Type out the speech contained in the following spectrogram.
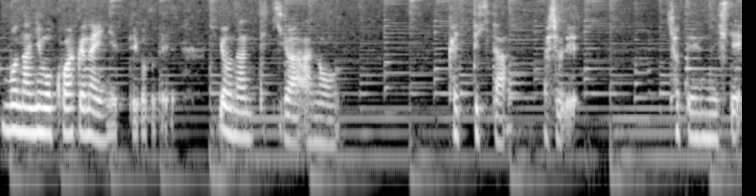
もう何も怖くないねっていうことで、ヨーナン敵が、あの、帰ってきた場所で拠点にして、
